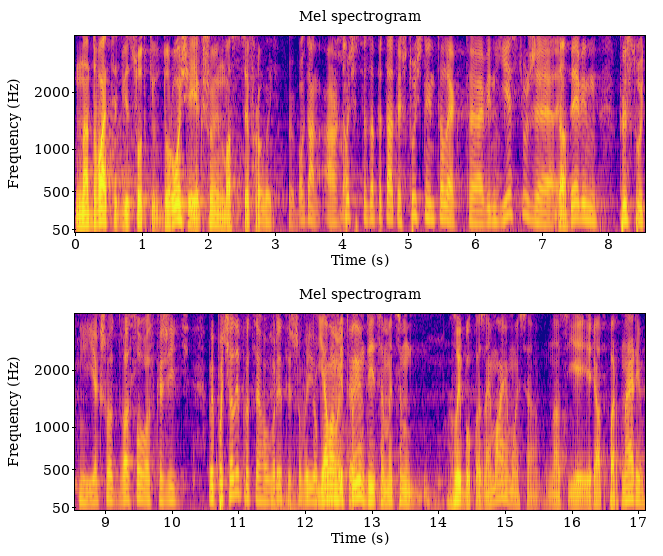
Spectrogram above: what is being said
на 20% дорожче, якщо він у вас цифровий. Богдан, а хочеться запитати, штучний інтелект е, він є уже? Да. Де він присутній? Якщо два слова скажіть, ви почали про це говорити, що ви його Я вам відповім. Дивіться, ми цим глибоко займаємося. У нас є і ряд партнерів.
